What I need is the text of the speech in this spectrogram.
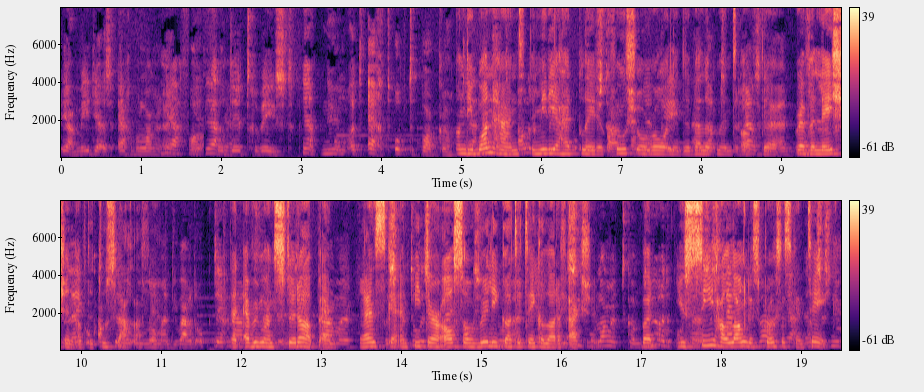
ja, media is echt belangrijk ja, voor, ja. voor dit geweest. Ja. Om het echt op te pakken. On the one hand, the media had played a crucial role in the development of the revelation of the toeslagenaffaire. That everyone stood up and Renske and Pieter also really got to take a lot of action. But you see how long this process can take.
